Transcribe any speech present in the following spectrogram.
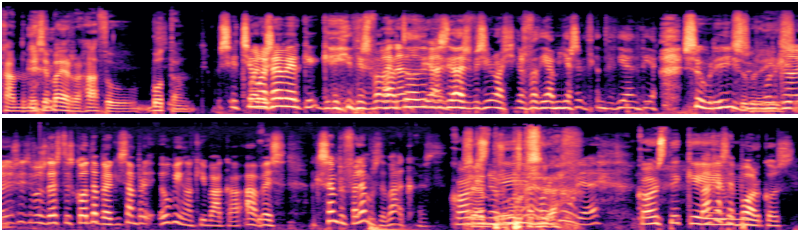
cando mexen vai rejazo, botan. Sí. Se chego bueno, a saber que, que dices falar todo de necesidades fisiológicas, facía a miña sección de ciencia sobre iso. Sobre porque... iso. No, non sei se vos destes conta, pero aquí sempre... Eu vin aquí vaca. Ah, ves, aquí sempre falamos de vacas. Conste, que nos gusta. Eh. Conste que... Vacas e mm, porcos.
